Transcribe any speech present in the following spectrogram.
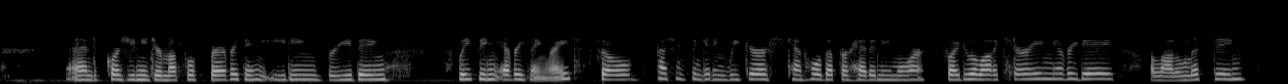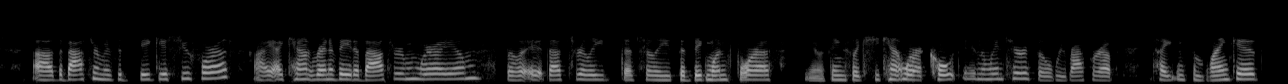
And of course, you need your muscles for everything: eating, breathing, sleeping, everything, right? So as she's been getting weaker, she can't hold up her head anymore. So I do a lot of carrying every day, a lot of lifting. Uh, the bathroom is a big issue for us. I, I can't renovate a bathroom where I am, so it, that's really that's really the big one for us. You know, things like she can't wear a coat in the winter, so we wrap her up tight in some blankets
